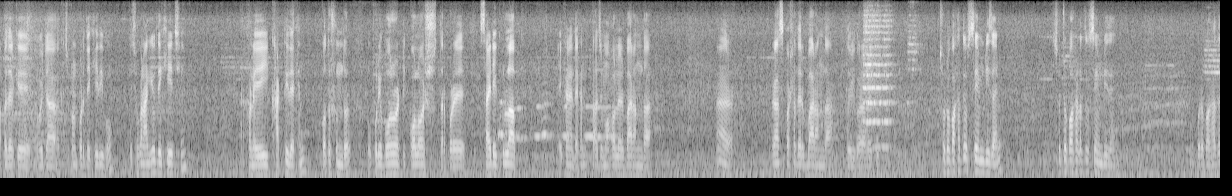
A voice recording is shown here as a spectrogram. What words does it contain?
আপনাদেরকে ওইটা কিছুক্ষণ পরে দেখিয়ে দিব। কিছুক্ষণ আগেও দেখিয়েছি। এখন এই খাটটি দেখেন, কত সুন্দর। উপরে বড় একটি কলস, তারপরে সাইডে গোলাপ, এখানে দেখেন তাজমহলের বারান্দা হ্যাঁ রাজপ্রাসাদের বারান্দা তৈরি করা হয়েছে। ছোট পাখাতেও সেম ডিজাইন ছোট পাখাটাতেও সেম ডিজাইন উপরে পাখাতে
